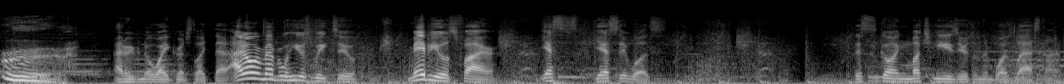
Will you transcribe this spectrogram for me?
Urgh. I don't even know why he grunts like that. I don't remember what he was weak to. Maybe it was fire. Yes, yes it was. This is going much easier than it was last time.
